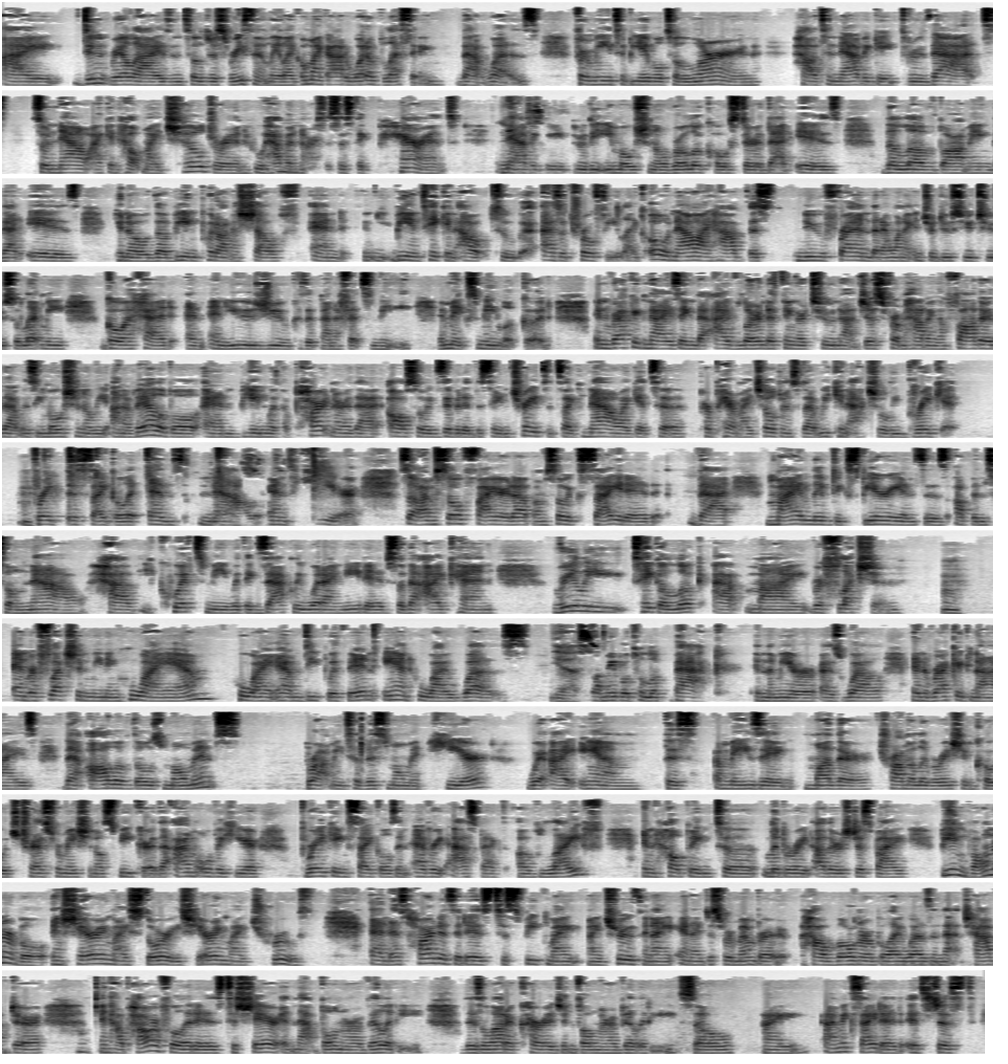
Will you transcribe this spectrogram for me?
I didn't realize until just recently, like, oh my God, what a blessing that was for me to be able to learn how to navigate through that. So now I can help my children who have mm-hmm. a narcissistic parent navigate through the emotional roller coaster that is the love bombing, that is, you know, the being put on a shelf and being taken out to as a trophy. Like, oh, now I have this new friend that I want to introduce you to. So let me go ahead and, and use you because it benefits me. It makes me look good. And recognizing that I've learned a thing or two, not just from having a father that was emotionally unavailable and being with a partner that also exhibited the same traits. It's like now I get to prepare my children so that we can actually break it break this cycle. It ends now, it ends here. So I'm so fired up. I'm so excited that my lived experiences up until now have equipped me with exactly what I needed so that I can really take a look at my reflection mm. and reflection meaning who I am, who I am deep within and who I was. Yes. So I'm able to look back in the mirror as well and recognize that all of those moments brought me to this moment here where I am this amazing mother, trauma liberation coach, transformational speaker that I'm over here breaking cycles in every aspect of life and helping to liberate others just by being vulnerable and sharing my stories, sharing my truth. And as hard as it is to speak my, my truth, and I, and I just remember how vulnerable I was in that chapter and how powerful it is to share in that vulnerability. There's a lot of courage and vulnerability. So I, I'm excited. It's just,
